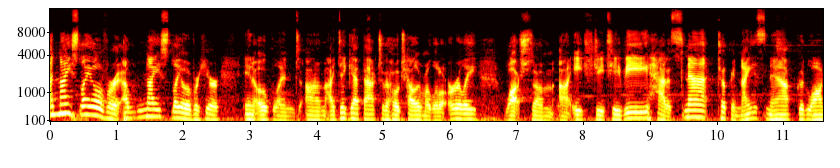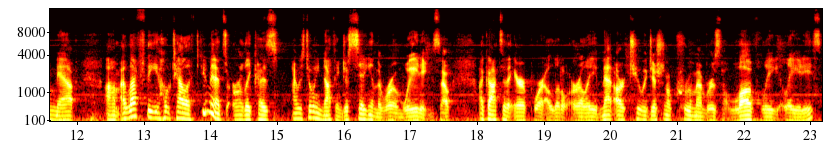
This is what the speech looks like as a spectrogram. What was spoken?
a nice layover, a nice layover here in Oakland. Um, I did get back to the hotel room a little early, watched some uh, HGTV, had a snack, took a nice nap, good long nap. Um, I left the hotel a few minutes early because I was doing nothing, just sitting in the room waiting. So I got to the airport a little early, met our two additional crew members, lovely ladies,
